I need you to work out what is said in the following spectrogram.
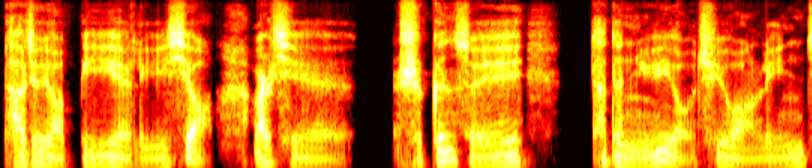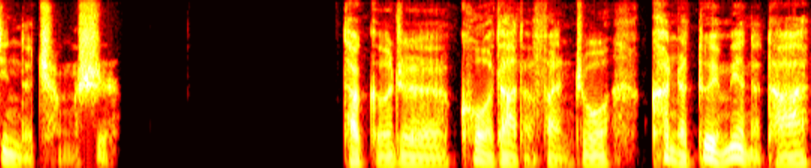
他就要毕业离校，而且是跟随他的女友去往邻近的城市。他隔着扩大的饭桌，看着对面的他，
